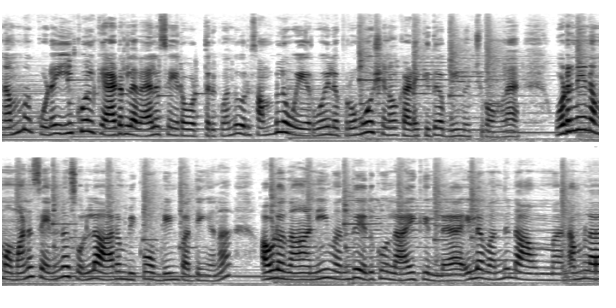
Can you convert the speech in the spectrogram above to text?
நம்ம கூட ஈக்குவல் கேடரில் வேலை செய்கிற ஒருத்தருக்கு வந்து ஒரு சம்பள உயர்வோ இல்லை ப்ரொமோஷனோ கிடைக்குது அப்படின்னு வச்சுக்கோங்களேன். உடனே நம்ம மனசை என்ன சொல்ல ஆரம்பிக்கும் அப்படின்னு பார்த்தீங்கன்னா அவ்வளோதான் நீ வந்து எதுக்கும் லாய்க்கு இல்லை. இல்லை வந்து நம்ம நம்மளை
